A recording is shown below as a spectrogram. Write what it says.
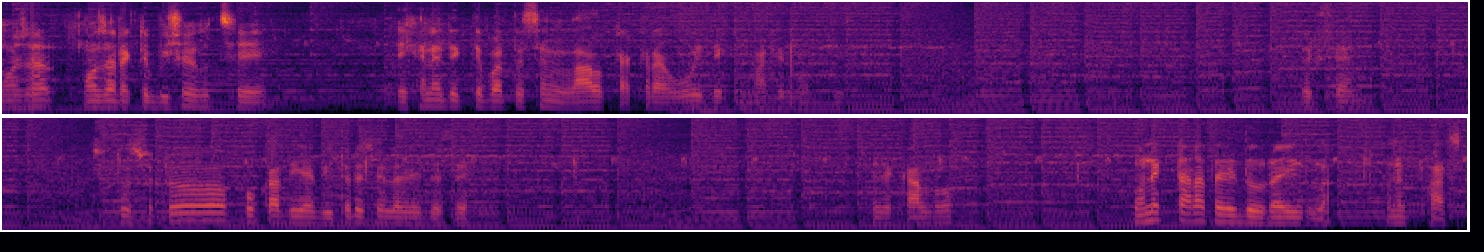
মজার মজার একটা বিষয় হচ্ছে এখানে দেখতে পারতেছেন লাল কাঁকড়া ওই দেখেন মাটির মধ্যে। দেখছেন? ছোট ছোট পোকা দিয়ে ভিতরে চলে যেতেছে। এই যে কালো। অনেক তাড়াতাড়ি দৌড়ায় এগুলা অনেক ফাস্ট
